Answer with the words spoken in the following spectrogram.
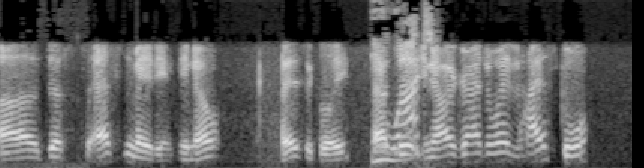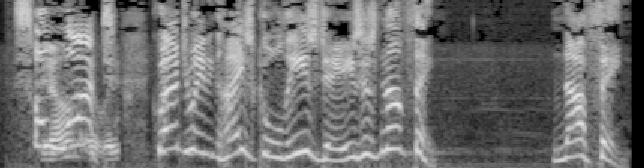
Uh, just estimating, you know, basically. That's what? It. You know, I graduated high school. So You know, what? Graduating high school these days is nothing. Nothing.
